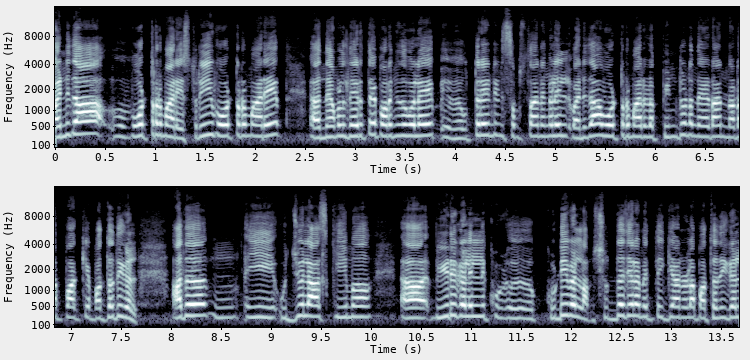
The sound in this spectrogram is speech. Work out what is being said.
വനിതാ വോട്ടർമാരെ സ്ത്രീ വോട്ടർമാരെ നമ്മൾ നേരത്തെ പറഞ്ഞതുപോലെ ഉത്തരേന്ത്യൻ സംസ്ഥാനങ്ങളിൽ വനിതാ വോട്ടർമാരുടെ പിന്തുണ നേടാൻ നടപ്പാക്കിയ പദ്ധതികൾ അത് ഈ ഉജ്ജ്വല സ്കീം വീടുകളിൽ കുടിവെള്ളം ശുദ്ധജലം എത്തിക്കാനുള്ള പദ്ധതികൾ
